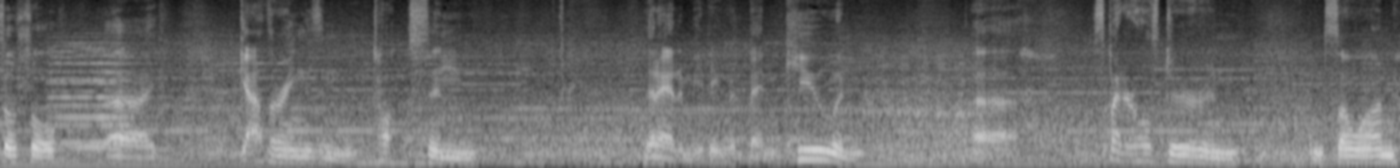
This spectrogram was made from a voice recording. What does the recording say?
social uh, gatherings and talks, and then I had a meeting with BenQ and uh, Spider Holster and and so on.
